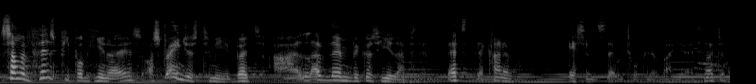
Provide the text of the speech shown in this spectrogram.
some of his people he knows are strangers to me, but I love them because he loves them. That's the kind of essence that we're talking about here. It's not just,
